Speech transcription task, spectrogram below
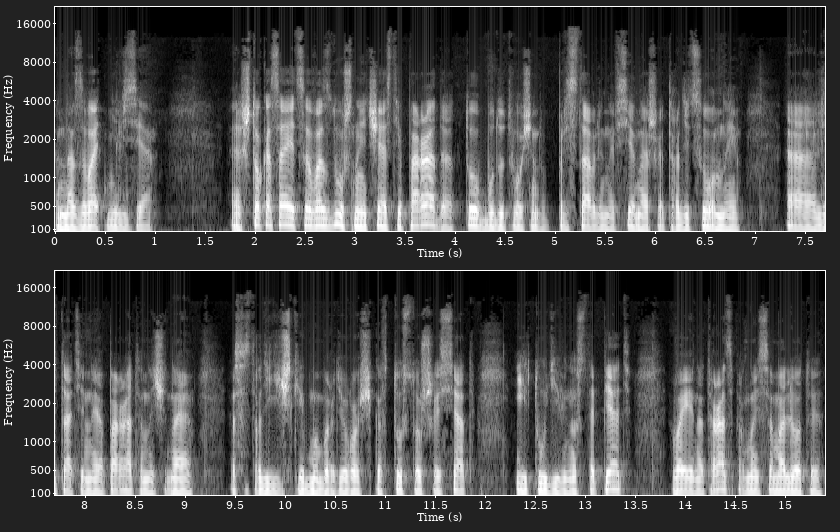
назвать нельзя. Э, что касается воздушной части парада, то будут, в общем представлены все наши традиционные Э, летательные аппараты, начиная со стратегических бомбардировщиков Ту-160 и Ту-95, военно-транспортные самолеты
